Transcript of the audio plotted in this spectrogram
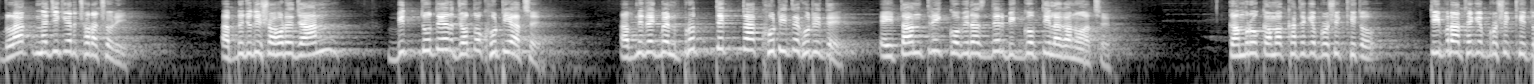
ব্ল্যাক ম্যাজিকের ছড়াছড়ি। আপনি যদি শহরে যান, বিদ্যুতের যত খুঁটি আছে, আপনি দেখবেন প্রত্যেকটা খুঁটিতে খুঁটিতে এই তান্ত্রিক কবিরাজদের বিজ্ঞপ্তি লাগানো আছে। কামরূপ কামাখ্যা থেকে প্রশিক্ষিত, টিপরা থেকে প্রশিক্ষিত,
